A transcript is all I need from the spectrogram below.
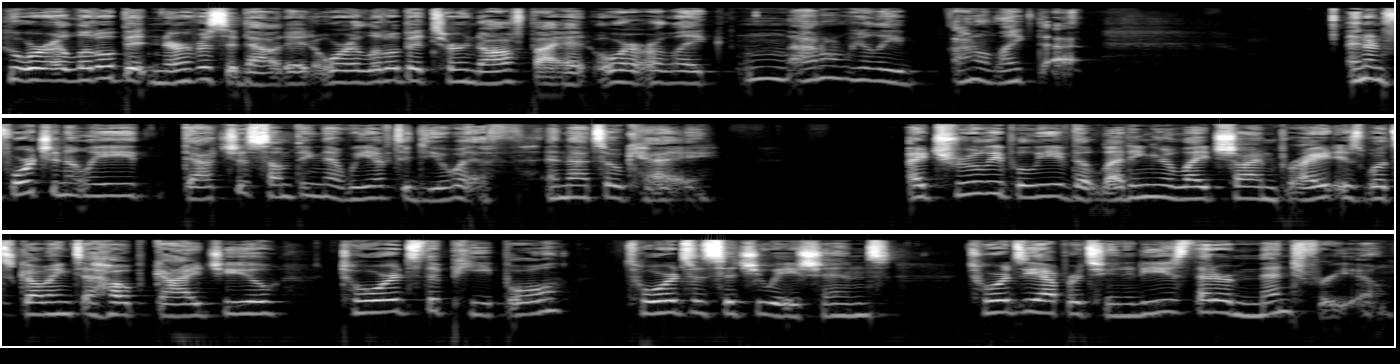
who are a little bit nervous about it or a little bit turned off by it or are like, mm, I don't really, I don't like that. And unfortunately, that's just something that we have to deal with, and that's okay. I truly believe that letting your light shine bright is what's going to help guide you towards the people, towards the situations, towards the opportunities that are meant for you.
